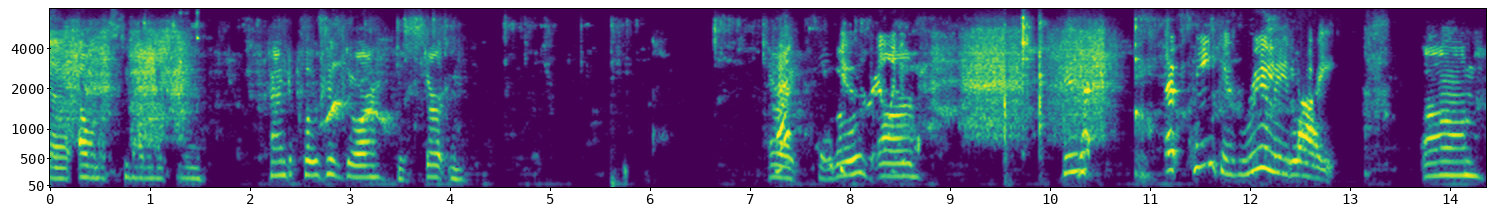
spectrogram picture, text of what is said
the Elements 2018. Time to close his door. He's starting. All right, so those are pink. That pink is really light. Um,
